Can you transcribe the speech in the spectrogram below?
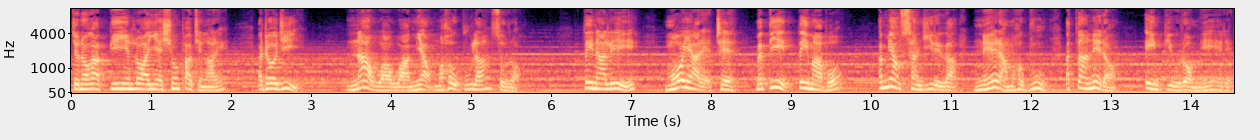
ကျွန်တော်ကပြေးရင်လွှာရင်အရှုံးဖောက်ချင်လာတယ်အတော်ကြီးနဝါဝါမြောက်မဟုတ်ဘူးလားဆိုတော့တေနာလေးမောရတဲ့အထဲမပြည့်သေးမှာပေါ့အမြောက်ဆန်ကြီးတွေကနဲတာမဟုတ်ဘူးအတန်နဲ့တောင် အိမ်ပြိုတော့မယ်တဲ့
